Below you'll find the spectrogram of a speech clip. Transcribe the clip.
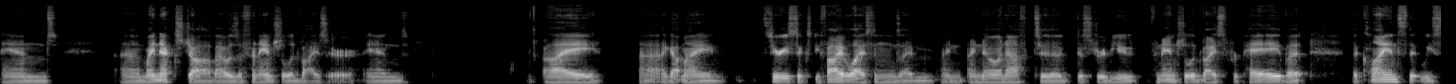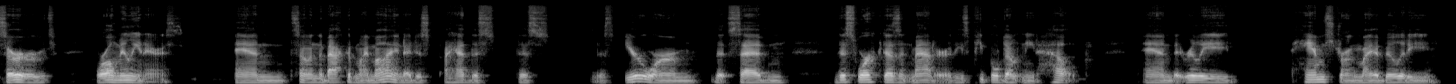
And uh, my next job, I was a financial advisor, and I uh, I got my Series 65 license. I'm I, I know enough to distribute financial advice for pay, but the clients that we served were all millionaires. And so in the back of my mind, I just I had this this this earworm that said this work doesn't matter. These people don't need help. And it really hamstrung my ability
